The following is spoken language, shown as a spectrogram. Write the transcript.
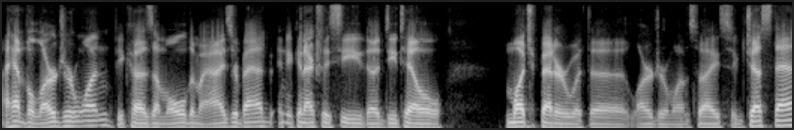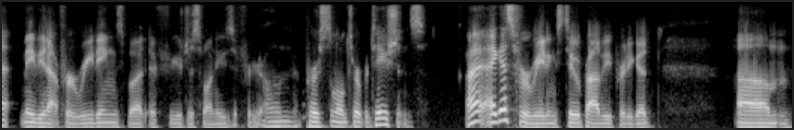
I have the larger one because I'm old and my eyes are bad, and you can actually see the detail much better with the larger one. So I suggest that. Maybe not for readings, but if you just want to use it for your own personal interpretations, I, I guess for readings too, probably pretty good. Um,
